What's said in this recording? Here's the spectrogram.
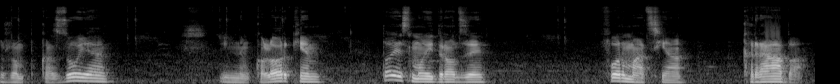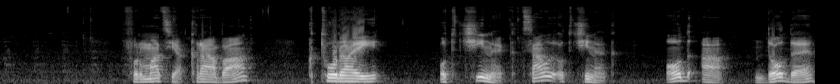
Już Wam pokazuję innym kolorkiem. To jest, moi drodzy, formacja kraba. Formacja kraba, której odcinek, cały odcinek od A do D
